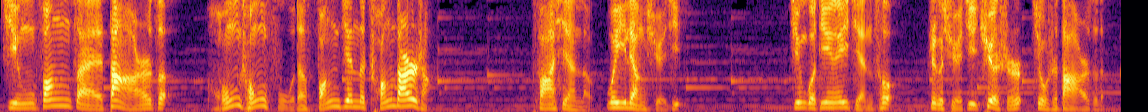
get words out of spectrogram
警方在大儿子洪崇甫的房间的床单上发现了微量血迹，经过 DNA 检测，这个血迹确实就是大儿子的。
